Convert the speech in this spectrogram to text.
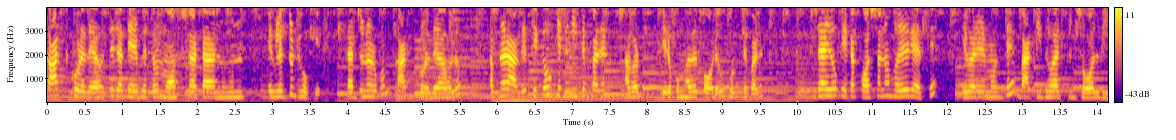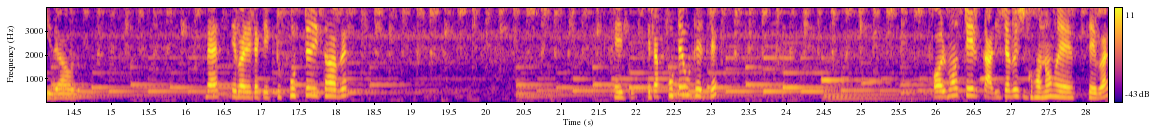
কাট করে দেওয়া হচ্ছে যাতে এর ভেতর মশলাটা, নুন এগুলো একটু ঢোকে। তার জন্য এরকম কাট করে দেওয়া হলো। আপনারা আগে থেকেও কেটে নিতে পারেন, আবার এরকমভাবে পরেও করতে পারেন। যাই হোক, এটা কষানো হয়ে গেছে। এবার এর মধ্যে বাটি ধোয়া একটু জল দিয়ে দেওয়া হলো। ব্যাস, এবার এটাকে একটু ফুটতে দিতে হবে। এই যে, এটা ফুটে উঠেছে। অলমোস্ট এর কারিটা বেশ ঘন হয়ে এসছে এবার।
